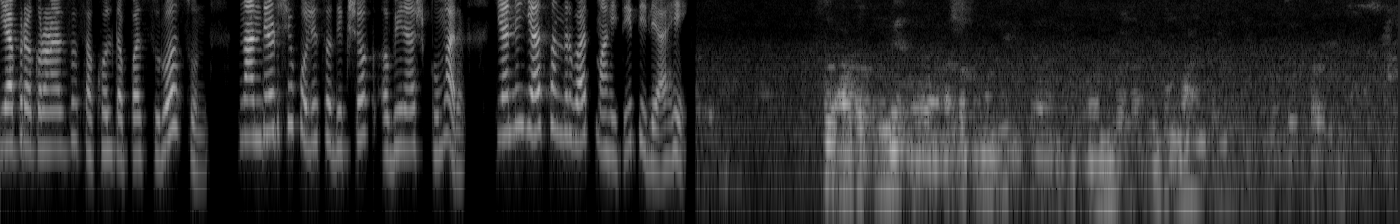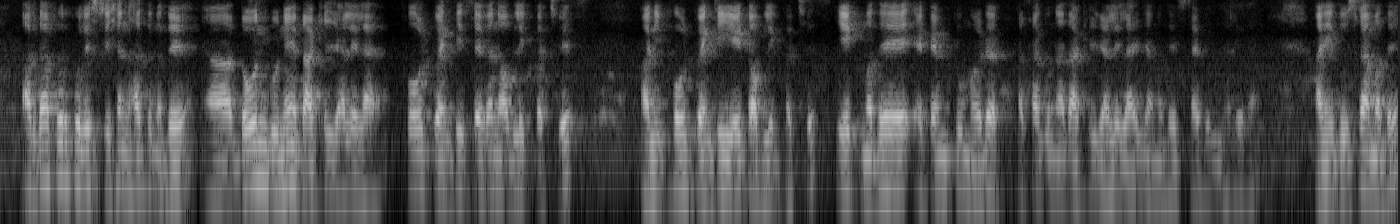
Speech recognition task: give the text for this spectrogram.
या प्रकरणाचा सखोल तपास सुरू असून नांदेडचे पोलीस अधीक्षक अविनाश कुमार यांनी या संदर्भात माहिती दिली आहे. अर्धापूर पोलीस स्टेशन हद्दमध्ये दोन गुन्हे दाखल झालेले आहे फोर ट्वेंटी सेवन ऑब्लिक पंचवीस आणि फोर ट्वेंटी एट ऑब्लिक पंचवीस एकमध्ये अटेम्प्ट टू मर्डर असा गुन्हा दाखल झालेला आहे ज्यामध्ये स्टॅबिंग झालेला आहे. आणि दुसऱ्यामध्ये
